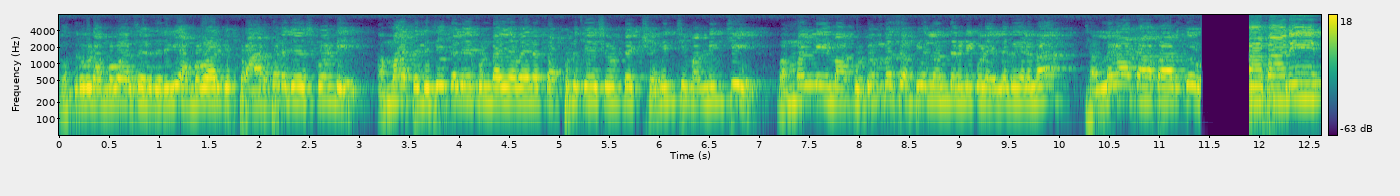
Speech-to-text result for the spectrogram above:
అందరూ కూడా అమ్మవారి సైడ్ తిరిగి అమ్మవారికి ప్రార్థన చేసుకోండి. అమ్మ తెలిసి తెలియకుండా ఏవైనా తప్పులు చేసి ఉంటే క్షమించి మన్నించి మమ్మల్ని మా కుటుంబ సభ్యులందరినీ కూడా ఎల్లవేళలా చల్లగా కాపాడుతూ పాపాని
